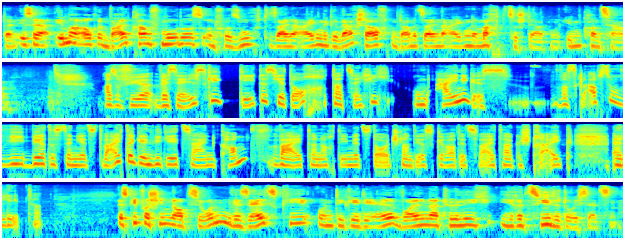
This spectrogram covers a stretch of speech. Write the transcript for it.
dann ist er immer auch im Wahlkampfmodus und versucht, seine eigene Gewerkschaft und damit seine eigene Macht zu stärken im Konzern. Also für Weselski geht es jedoch tatsächlich um einiges. Was glaubst du, wie wird es denn jetzt weitergehen? Wie geht sein Kampf weiter, nachdem jetzt Deutschland erst gerade zwei Tage Streik erlebt hat? Es gibt verschiedene Optionen. Weselski und die GDL wollen natürlich ihre Ziele durchsetzen.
